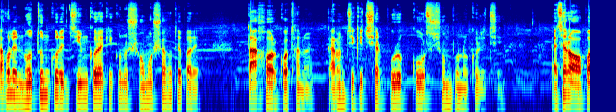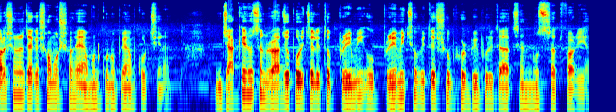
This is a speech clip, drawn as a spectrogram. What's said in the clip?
তাহলে নতুন করে জিম করা কি কোনো সমস্যা হতে পারে? তা হওয়ার কথা নয়, কারণ চিকিৎসার পুরো কোর্স সম্পূর্ণ করেছি। এছাড়া অপারেশনের জায়গায় সমস্যা হয় এমন কোনো ব্যায়াম করছি না। জাকির হোসেন রাজু পরিচালিত প্রেমী ও প্রেমী ছবিতে শুভর বিপরীতে আছেন নুসরাত ফারিয়া।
